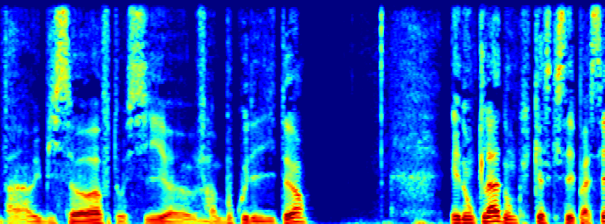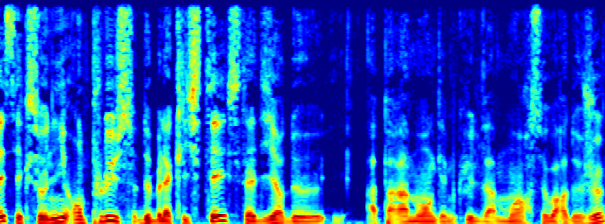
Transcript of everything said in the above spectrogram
enfin Ubisoft aussi, euh, enfin beaucoup d'éditeurs. Et donc là, donc qu'est-ce qui s'est passé, c'est que Sony, en plus de blacklister, c'est-à-dire de, apparemment, Gamecult va moins recevoir de jeux.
